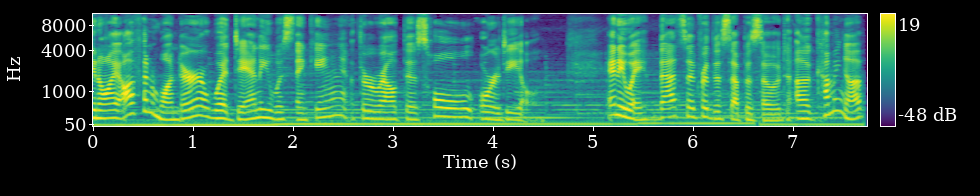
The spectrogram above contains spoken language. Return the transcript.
You know, I often wonder what Danny was thinking throughout this whole ordeal. Anyway, that's it for this episode. Uh, coming up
